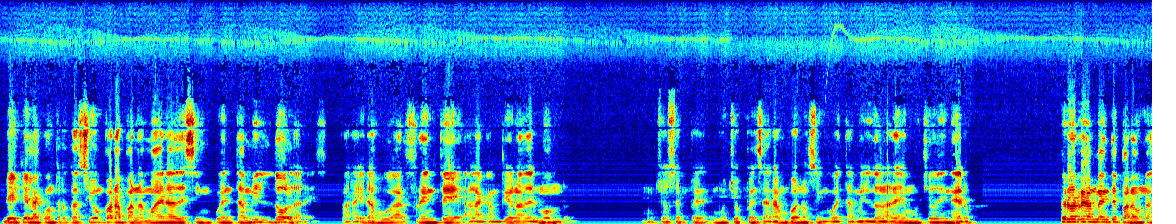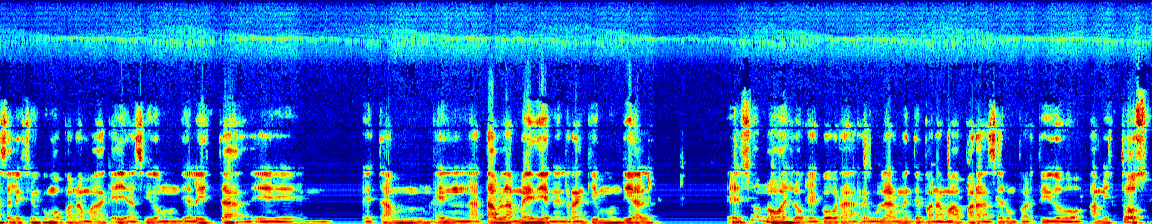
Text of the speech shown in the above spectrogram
de que la contratación para Panamá era de 50 mil dólares para ir a jugar frente a la campeona del mundo. Muchos, muchos pensarán, bueno, 50 mil dólares es mucho dinero, pero realmente para una selección como Panamá, que ya ha sido mundialista, eh, están en la tabla media en el ranking mundial. Eso no es lo que cobra regularmente Panamá para hacer un partido amistoso.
